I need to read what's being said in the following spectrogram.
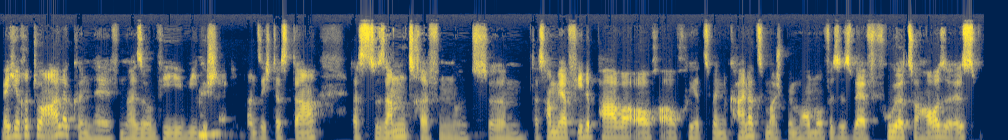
welche Rituale können helfen. Also wie, wie mhm. gestaltet man sich das da, das Zusammentreffen. Und ähm, das haben ja viele Paare auch, auch jetzt, wenn keiner zum Beispiel im Homeoffice ist, wer früher zu Hause ist,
